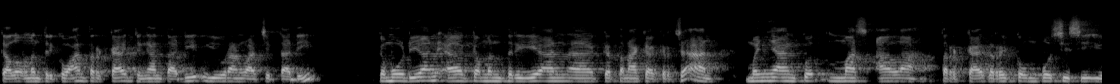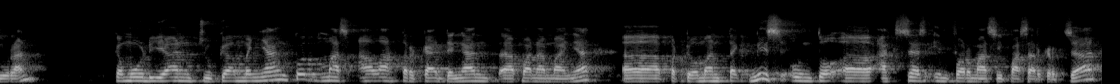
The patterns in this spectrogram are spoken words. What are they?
kalau Menteri Keuangan terkait dengan tadi iuran wajib tadi, Kemudian eh, Kementerian eh, Ketenagakerjaan menyangkut masalah terkait rekomposisi iuran. Kemudian juga menyangkut masalah terkait dengan apa namanya eh, pedoman teknis untuk akses informasi pasar kerja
